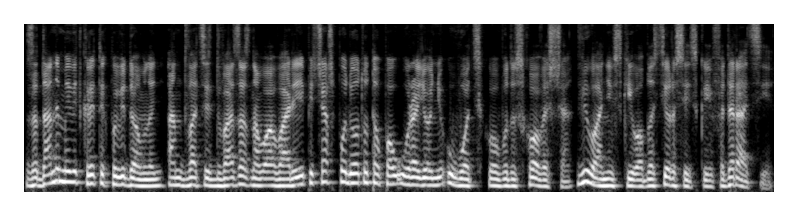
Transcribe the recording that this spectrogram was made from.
За даними відкритих повідомлень, Ан-22 зазнав аварії під час польоту та впав у районі Уводського водосховища в Іванівській області Російської Федерації.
